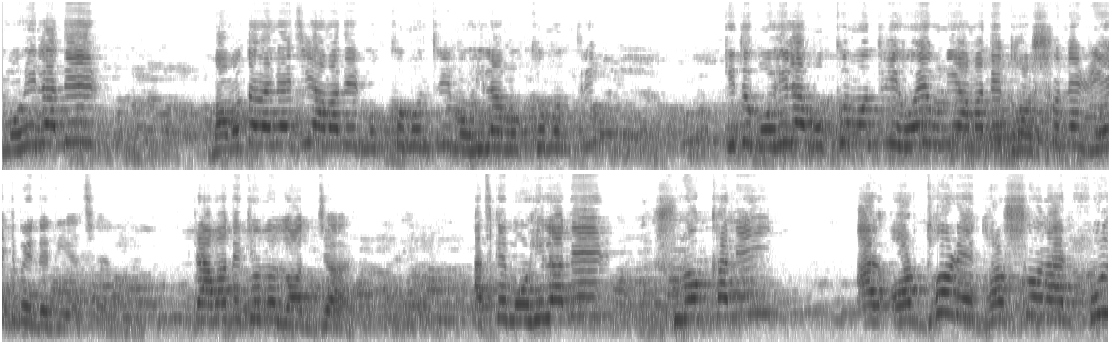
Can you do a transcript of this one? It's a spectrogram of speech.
মহিলাদের মমতা ব্যানার্জি আমাদের মুখ্যমন্ত্রী মহিলা মুখ্যমন্ত্রী। কিন্তু মহিলা মুখ্যমন্ত্রী হয়ে উনি আমাদের ধর্ষণের রেট বেঁধে দিয়েছেন। এটা আমাদের জন্য লজ্জার। আজকে মহিলাদের সুরক্ষা নেই, আর অর্ধ রে ধর্ষণ আর ফুল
